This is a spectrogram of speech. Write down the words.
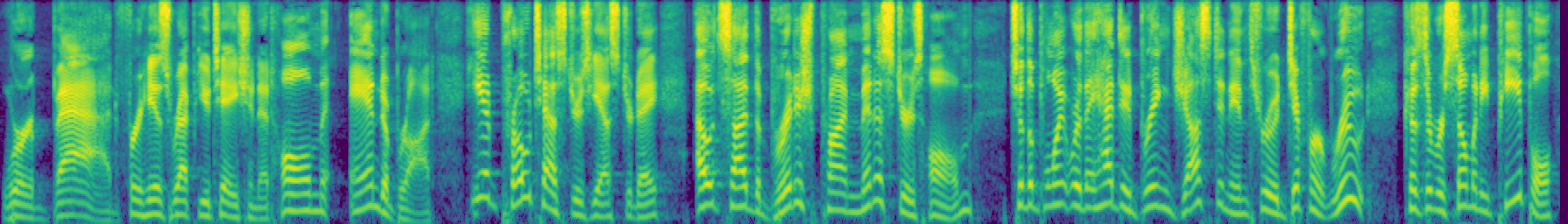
were bad for his reputation at home and abroad. He had protesters yesterday outside the British Prime Minister's home to the point where they had to bring Justin in through a different route because there were so many people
